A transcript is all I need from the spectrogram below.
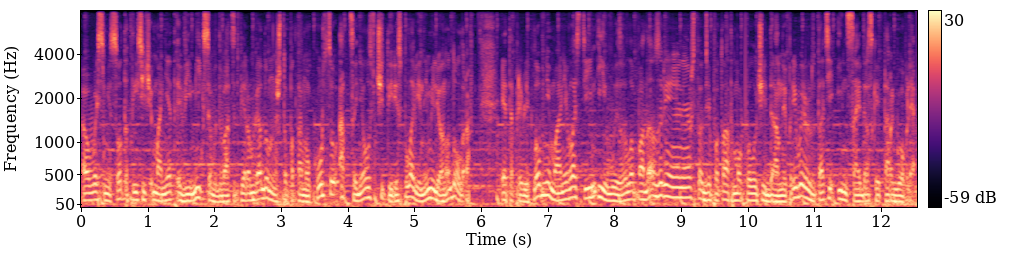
800 тысяч монет VMix в 2021 году, что по тому курсу оценивалось в 4,5 миллиона долларов. Это привлекло внимание властей и вызвало подозрение, что депутат мог получить данную прибыль в результате инсайдерской торговли.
